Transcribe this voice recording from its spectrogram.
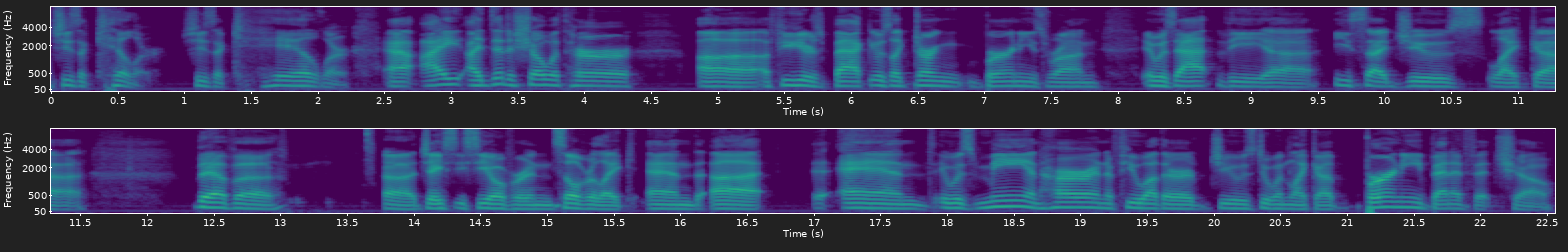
she's a killer. She's a killer. Uh, I I did a show with her uh, a few years back. It was like during Bernie's run. It was at the uh, East Side Jews. Like uh, they have a, uh JCC over in Silver Lake, and uh, and it was me and her and a few other Jews doing like a Bernie benefit show.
